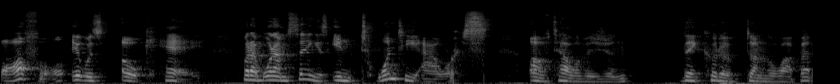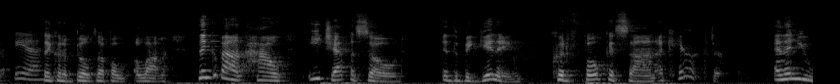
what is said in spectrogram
awful. It was okay. But I'm, what I'm saying is, in 20 hours of television, they could have done it a lot better. Yeah. They could have built up a, a lot. Think about how each episode at the beginning could focus on a character, and then you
